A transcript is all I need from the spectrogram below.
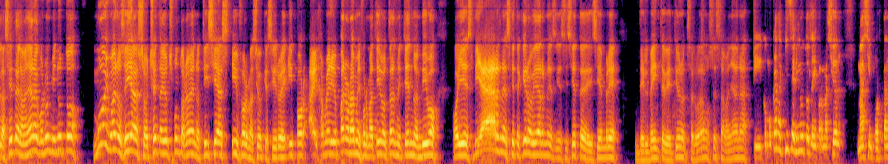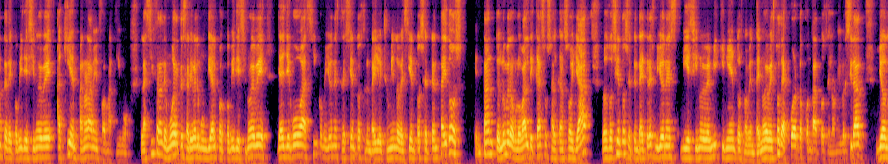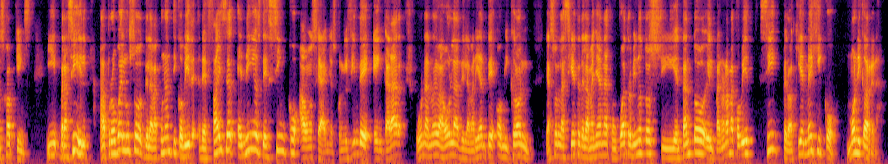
Las 7 de la mañana con un minuto. Muy buenos días, 88.9 Noticias, información que sirve y por iHeartRadio, panorama informativo transmitiendo en vivo. Hoy es viernes, que te quiero viernes, 17 de diciembre del 2021. Te saludamos esta mañana. Y como cada 15 minutos, la información más importante de COVID-19 aquí en Panorama Informativo. La cifra de muertes a nivel mundial por COVID-19 ya llegó a 5.338.972. En tanto, el número global de casos alcanzó ya los 273 millones 19.599. Esto de acuerdo con datos de la Universidad Johns Hopkins. Y Brasil aprobó el uso de la vacuna anticovid de Pfizer en niños de 5 a 11 años, con el fin de encarar una nueva ola de la variante Omicron. Ya son las 7 de la mañana con 4 minutos y en tanto el panorama COVID, sí, pero aquí en México, Mónica Barrera.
